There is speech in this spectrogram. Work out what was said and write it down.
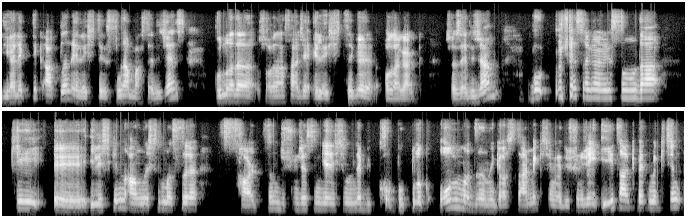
diyalektik aklın eleştirisinden bahsedeceğiz. Buna da sonradan sadece eleştiri olarak söz edeceğim. Bu üç eser arasındaki e, ilişkinin anlaşılması Sartre'ın düşüncesinin gelişiminde bir kopukluk olmadığını göstermek için ve düşünceyi iyi takip etmek için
